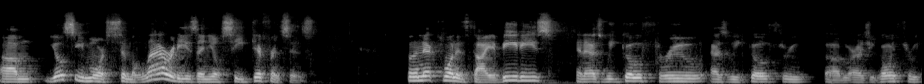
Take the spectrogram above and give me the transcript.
Um, you'll see more similarities than you'll see differences. So the next one is diabetes. And as we go through, as we go through, um, or as you're going through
